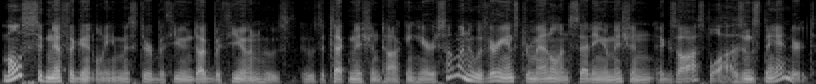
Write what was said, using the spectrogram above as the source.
most significantly, Mr. Bethune, Doug Bethune, who's who's the technician talking here, is someone who was very instrumental in setting emission exhaust laws and standards.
